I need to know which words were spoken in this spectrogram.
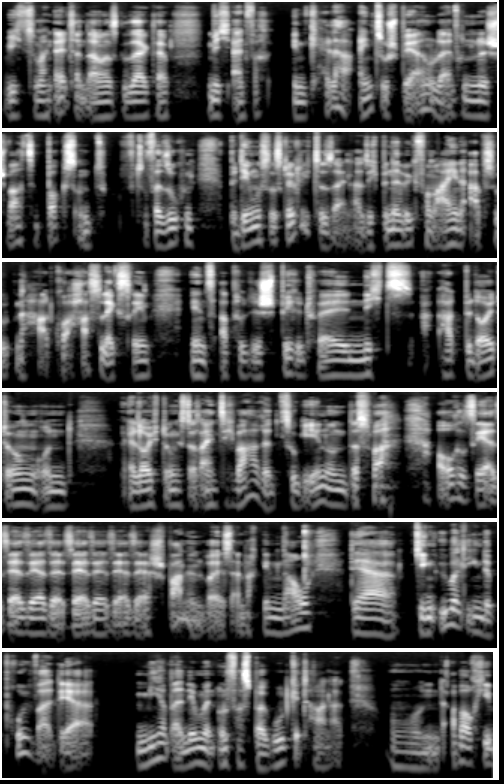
wie ich zu meinen Eltern damals gesagt habe, mich einfach in Keller einzusperren oder einfach nur eine schwarze Box und zu versuchen, bedingungslos glücklich zu sein. Also ich bin da wirklich vom einen absoluten Hardcore-Hustle-Extrem ins absolute spirituell nichts hat Bedeutung und Erleuchtung ist das einzig Wahre zu gehen. Und das war auch sehr, sehr, sehr, sehr, sehr, sehr, sehr, sehr spannend, weil es einfach genau der gegenüberliegende Pol war, der mir bei dem Moment unfassbar gut getan hat. Und aber auch hier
